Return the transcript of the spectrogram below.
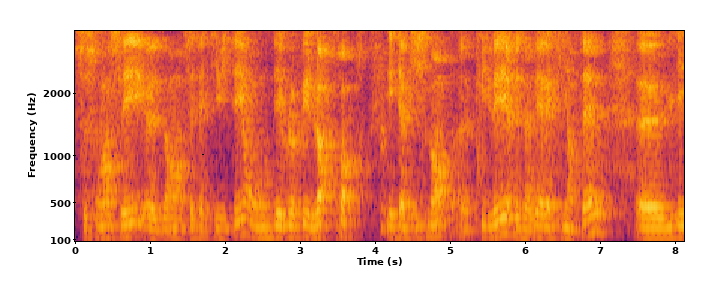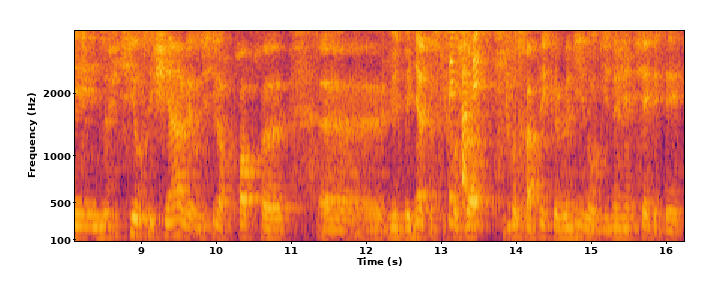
se sont lancés dans cette activité, ont développé leur propre mm. établissement privé réservé à la clientèle. les officiers autrichiens avaient aussi leur propre euh, lieu de baignade, parce qu'il faut, se rappeler que Venise au XIXe siècle était,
